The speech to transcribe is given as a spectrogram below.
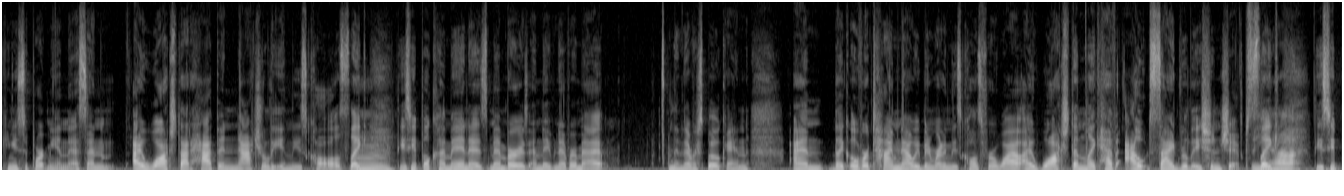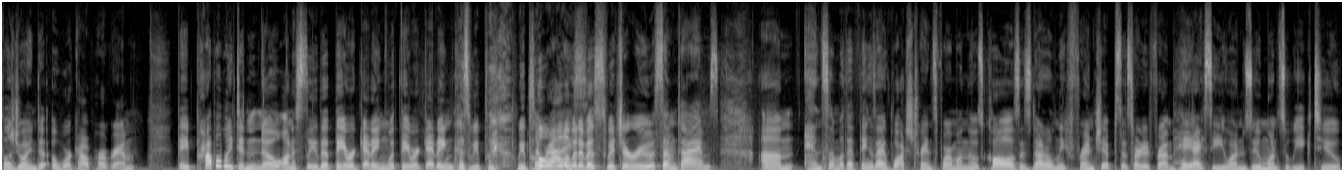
can you support me in this?" And I watch that happen naturally in these calls. Like mm. these people come in as members and they've never met they've never spoken. And like over time now we've been running these calls for a while i watch them like have outside relationships. Like Yeah. these people joined a, workout program. They probably didn't know honestly that they were getting what they were getting because we play, we pull a little bit of a switcheroo sometimes. Um, and some of the things i've watched transform on those calls is not only friendships that started from hey i see you on zoom once a week to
